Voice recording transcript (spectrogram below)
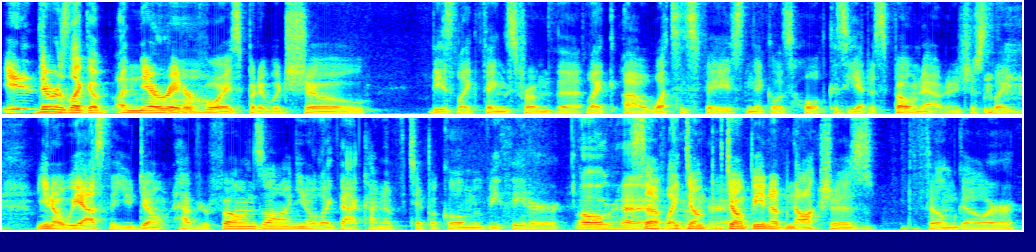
it, there was like a, a narrator voice but it would show these like things from the like uh, what's his face Nicholas Hoult because he had his phone out and it's just like you know we ask that you don't have your phones on you know like that kind of typical movie theater Oh, okay. stuff like don't okay. don't be an obnoxious film goer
